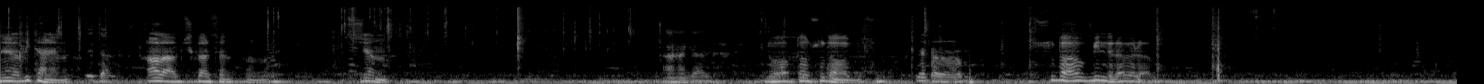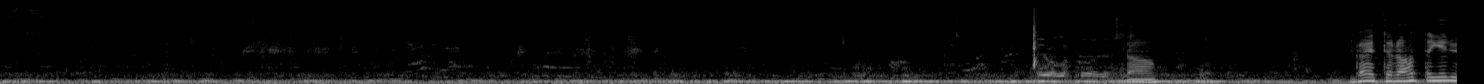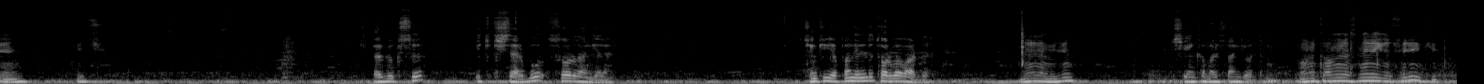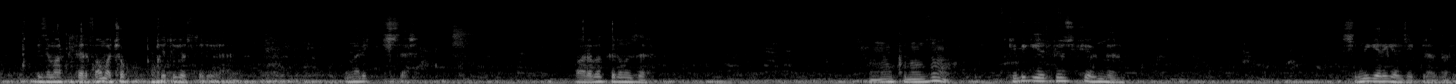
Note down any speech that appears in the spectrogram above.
Ne bir tane mi? Bir tane. Al abi çıkar sen onları. İçeceksin mi? Aha geldi. Dolaptan su da alabilirsin. Ne kadar abi? Su da al 1 lira ver abi. Eyvallah kolay gelsin. Sağ ol. Gayet de rahat da geliyor. Hiç. Öbürküsü iki kişiler. Bu sonradan gelen. Çünkü yapan elinde torba vardı. Nereden biliyorsun? Şeyin kamerasından gördüm. Onun kamerası nereye gösteriyor ki? Bizim arka tarafı ama çok kötü gösteriyor yani. Bunlar iki kişiler. Araba kırmızı. Bilmiyorum kırmızı mı? Gibi gözüküyor bilmiyorum. Şimdi geri gelecek birazdan.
